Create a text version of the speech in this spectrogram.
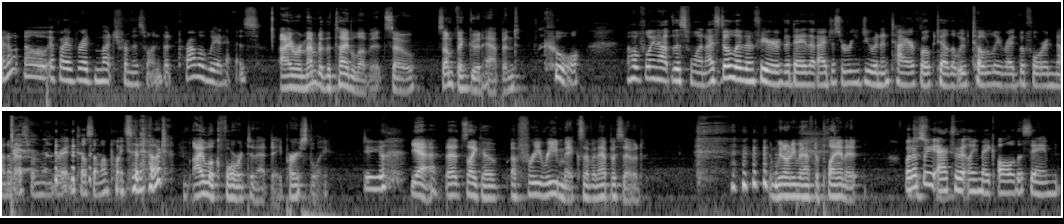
I don't know if I've read much from this one, but probably it has. I remember the title of it, so something good happened. Cool. Hopefully not this one. I still live in fear of the day that I just read you an entire folktale that we've totally read before and none of us remember it until someone points it out. I look forward to that day personally. Do you? Yeah, that's like a, a free remix of an episode. and we don't even have to plan it. What Just- if we accidentally make all the same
